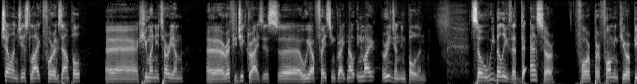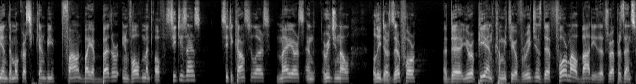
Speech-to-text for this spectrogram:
challenges like, for example, uh, humanitarian uh, refugee crisis uh, we are facing right now in my region in Poland. So we believe that the answer for performing European democracy can be found by a better involvement of citizens, city councillors, mayors and regional leaders. Therefore, the European Committee of Regions, the formal body that represents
